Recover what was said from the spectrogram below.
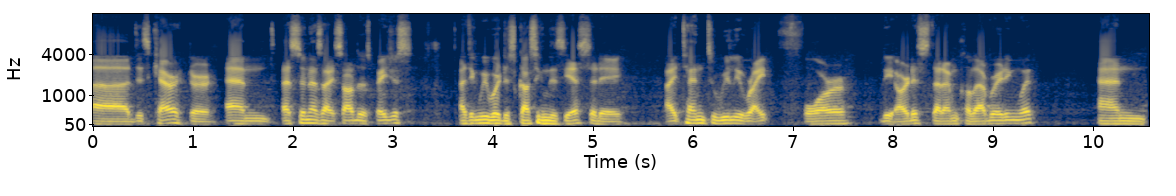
uh, this character. And as soon as I saw those pages, I think we were discussing this yesterday. I tend to really write for the artists that I'm collaborating with. And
